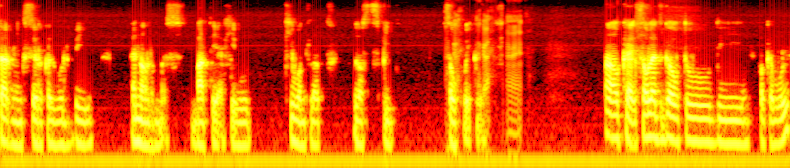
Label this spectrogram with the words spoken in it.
turning circle would be enormous. But yeah, he would he won't lot lost speed so okay. quickly. Okay. All right. Okay, so let's go to the Focke-Wulf.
